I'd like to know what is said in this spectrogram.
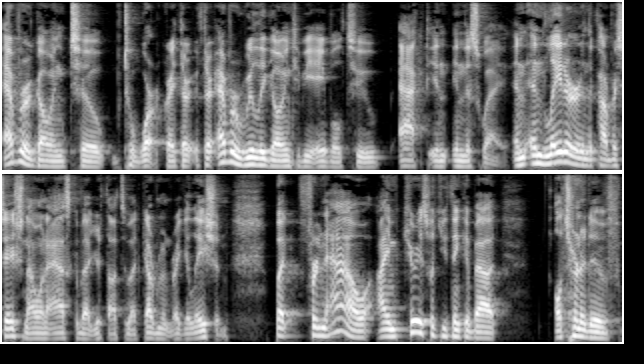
ever going to to work, right? They're, if they're ever really going to be able to act in, in this way. And and later in the conversation, I want to ask about your thoughts about government regulation. But for now, I'm curious what you think about alternative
